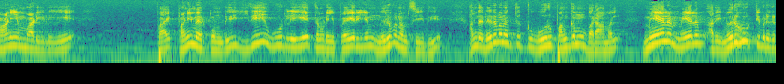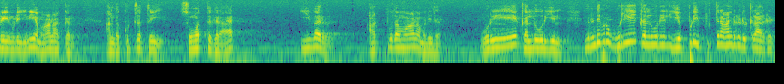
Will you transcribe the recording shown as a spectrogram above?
மானியம்பாடியிலேயே ப பணி மேற்கொண்டு இதே ஊர்லேயே தன்னுடைய பெயரையும் நிறுவனம் செய்து அந்த நிறுவனத்துக்கு ஒரு பங்கமும் வராமல் மேலும் மேலும் அதை மெருகூட்டி வருகிற என்னுடைய இனிய மாணாக்கர் அந்த குற்றத்தை சுமத்துகிறார். இவர் அற்புதமான மனிதர். ஒரே கல்லூரியில் இவர் ரெண்டு பேரும் ஒரே கல்லூரியில் எப்படி இத்தனை ஆண்டுகள் இருக்கிறார்கள்?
